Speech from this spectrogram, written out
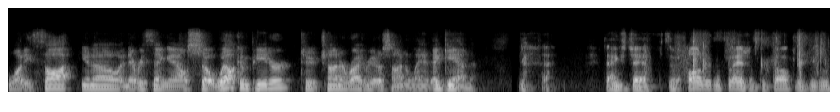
what he thought, you know, and everything else. So welcome, Peter, to China Rising Radio Sinoland again. Thanks, Jeff. It's always a pleasure to talk with you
